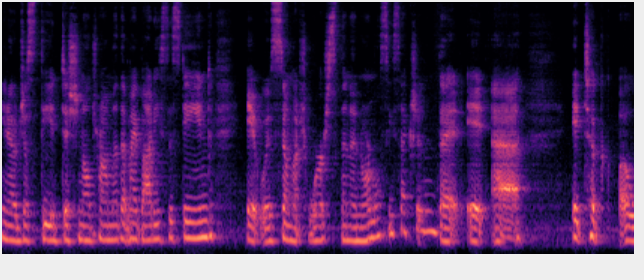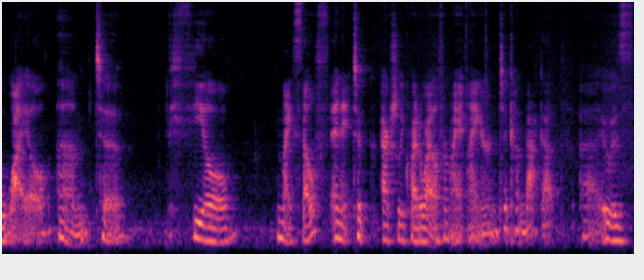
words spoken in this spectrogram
you know just the additional trauma that my body sustained it was so much worse than a normal c-section that it uh, it took a while um, to feel myself, and it took actually quite a while for my iron to come back up. Uh, it was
